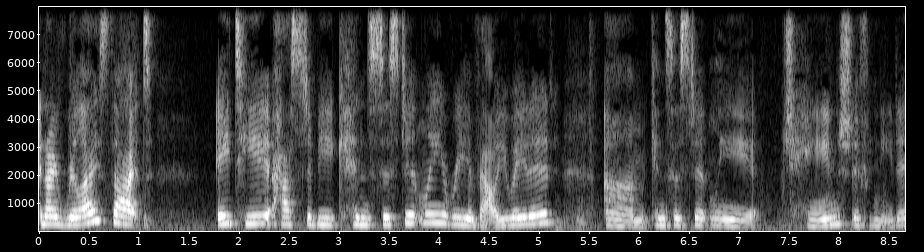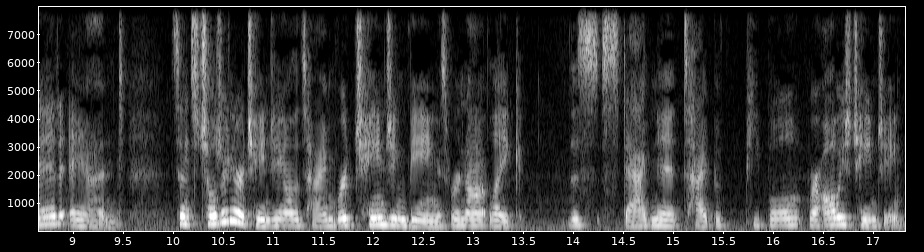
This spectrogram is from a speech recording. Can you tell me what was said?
And i realized that at has to be consistently reevaluated um, consistently changed if needed. And since children are changing all the time we're changing beings. We're not like this stagnant type of people. We're always changing.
